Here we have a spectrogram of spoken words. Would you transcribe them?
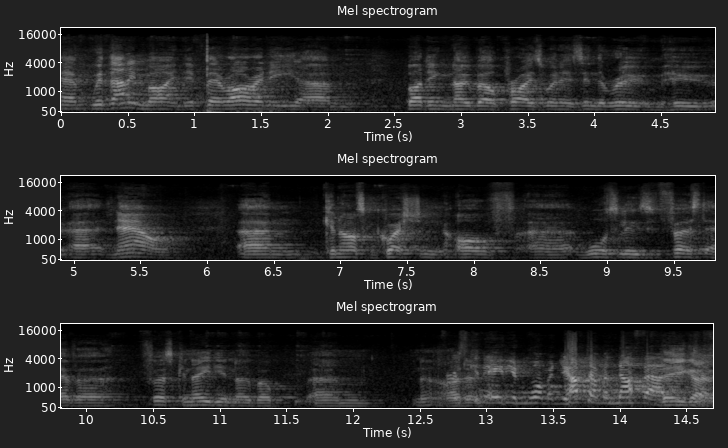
um, with that in mind, if there are any um, budding Nobel Prize winners in the room who uh, now um, can ask a question of uh, Waterloo's first ever, first Canadian Nobel. Um, no, I First don't. Canadian woman, you have to have enough There you go.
